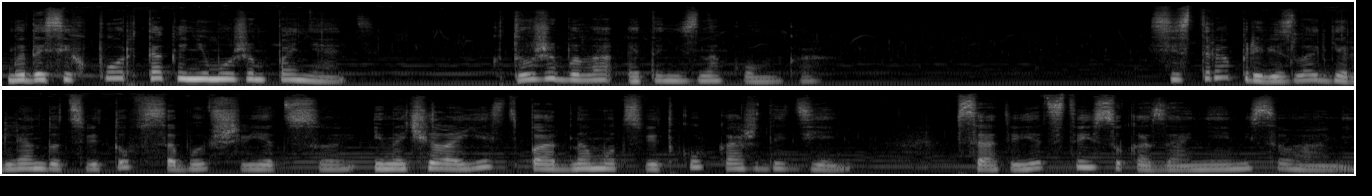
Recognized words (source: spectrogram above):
Мы до сих пор так и не можем понять, кто же была эта незнакомка. Сестра привезла гирлянду цветов с собой в Швецию и начала есть по одному цветку каждый день в соответствии с указаниями с вами.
